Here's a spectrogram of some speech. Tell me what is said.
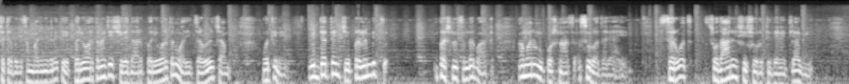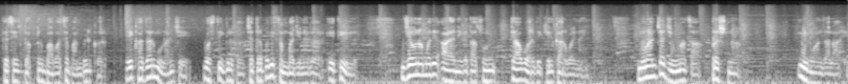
छत्रपती संभाजीनगर येथे परिवर्तनाचे शिलेदार परिवर्तनवादी चळवळीच्या वतीने विद्यार्थ्यांचे प्रलंबित प्रश्नासंदर्भात आमरण उपोषणास सुरुवात झाली आहे. सर्वच स्वधार शिष्यवृत्ती देण्यात यावी तसेच डॉक्टर बाबासाहेब आंबेडकर एक हजार मुलांचे वसतिगृह छत्रपती संभाजीनगर येथील जेवणामध्ये आळ्या निघत असून त्यावर देखील कारवाई नाही. मुलांच्या जीवनाचा प्रश्न निर्माण झाला आहे.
